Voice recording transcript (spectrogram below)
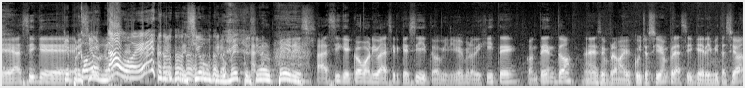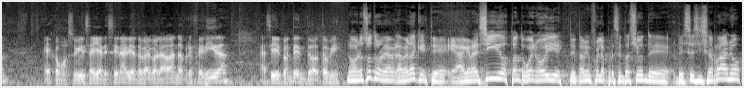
Eh, así que... Qué presión, ¿Cómo estamos, eh? Qué presión que nos mete el señor Pérez. Así que cómo no iba a decir que sí, Tommy, ni bien me lo dijiste, contento. ¿eh? Es un programa que escucho siempre, así que la invitación es como subirse ahí al escenario a tocar con la banda preferida. Así que contento, Tommy. No, nosotros la, verdad que este, agradecidos, tanto bueno, hoy este, también fue la presentación de, de Ceci Serrano,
